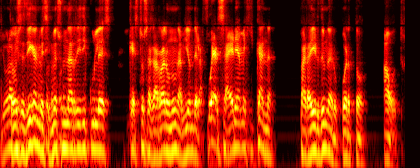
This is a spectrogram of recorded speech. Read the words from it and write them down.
Entonces díganme si no es una ridiculez que estos agarraron un avión de la Fuerza Aérea Mexicana para ir de un aeropuerto a otro.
